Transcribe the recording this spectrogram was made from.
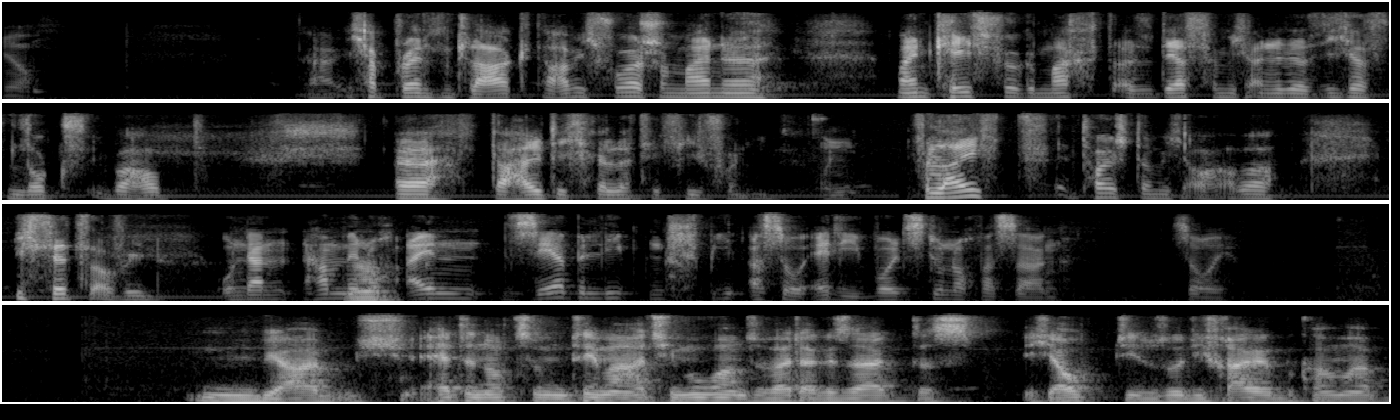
Ja. ja ich habe Brandon Clark, da habe ich vorher schon meine, meinen Case für gemacht. Also der ist für mich einer der sichersten Loks überhaupt. Äh, da halte ich relativ viel von ihm. Und Vielleicht enttäuscht er mich auch, aber ich setze auf ihn. Und dann haben wir ja. noch einen sehr beliebten Spiel. Achso, Eddie, wolltest du noch was sagen? Sorry. Ja, ich hätte noch zum Thema Hachimura und so weiter gesagt, dass ich auch die, so die Frage bekommen habe,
